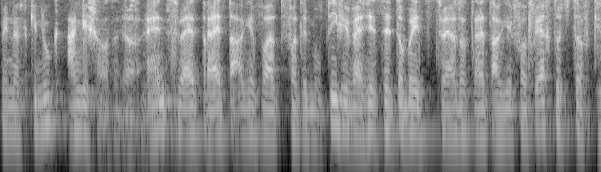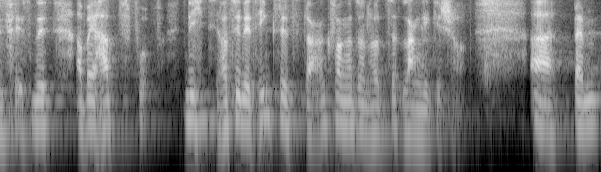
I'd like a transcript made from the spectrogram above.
wenn er es genug angeschaut hat. Ja, ein, zwei, drei Tage vor, vor, dem Motiv. Ich weiß jetzt nicht, ob er jetzt zwei oder drei Tage vor Berchtoldsdorf gesessen ist, aber er hat, nicht, hat sich nicht hingesetzt, da angefangen, sondern hat lange geschaut. Äh, beim,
